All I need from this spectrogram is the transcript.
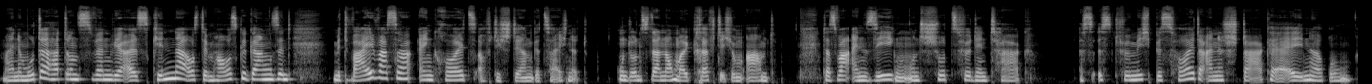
Meine Mutter hat uns, wenn wir als Kinder aus dem Haus gegangen sind, mit Weihwasser ein Kreuz auf die Stirn gezeichnet und uns dann nochmal kräftig umarmt. Das war ein Segen und Schutz für den Tag. Es ist für mich bis heute eine starke Erinnerung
